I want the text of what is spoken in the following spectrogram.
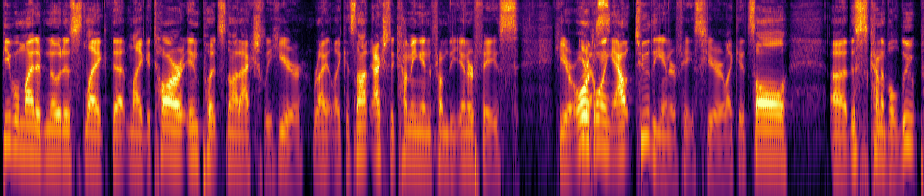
people might have noticed like that my guitar input's not actually here, right? Like it's not actually coming in from the interface here or yes. going out to the interface here. Like it's all, uh, this is kind of a loop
